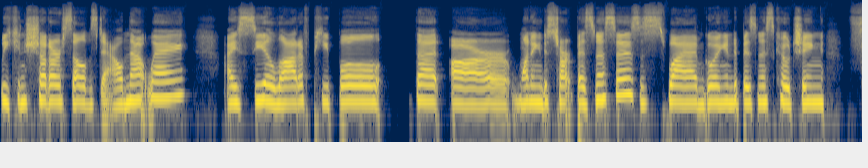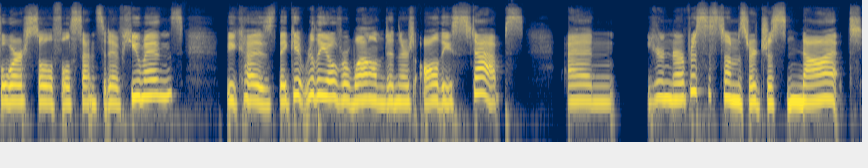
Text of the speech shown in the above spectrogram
we can shut ourselves down that way. I see a lot of people that are wanting to start businesses. This is why I'm going into business coaching for soulful, sensitive humans because they get really overwhelmed and there's all these steps. And your nervous systems are just not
